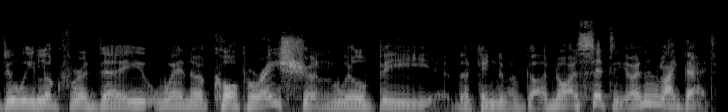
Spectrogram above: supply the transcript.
do we look for a day when a corporation will be the kingdom of God, nor a city or anything like that.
